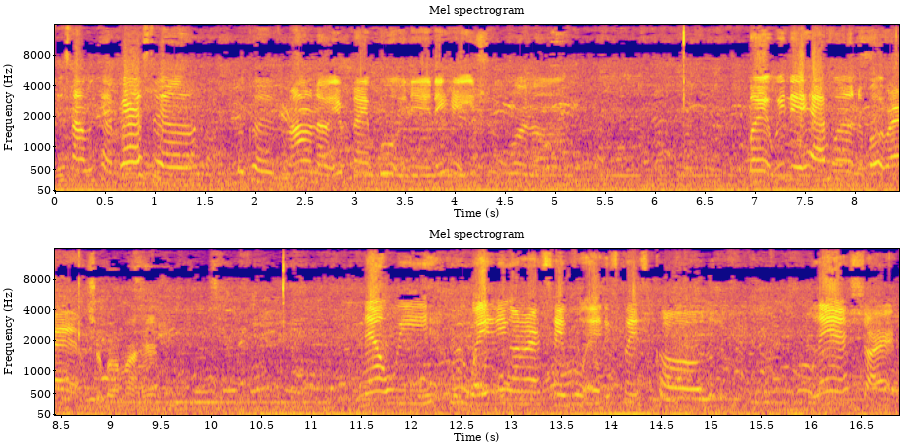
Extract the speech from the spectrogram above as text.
I hate this time we can't parasail because I don't know everything booked and then they had issues going on. But we did have fun on the boat ride. Shit about my head. Now we we're waiting on our table at this place called Land Shark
